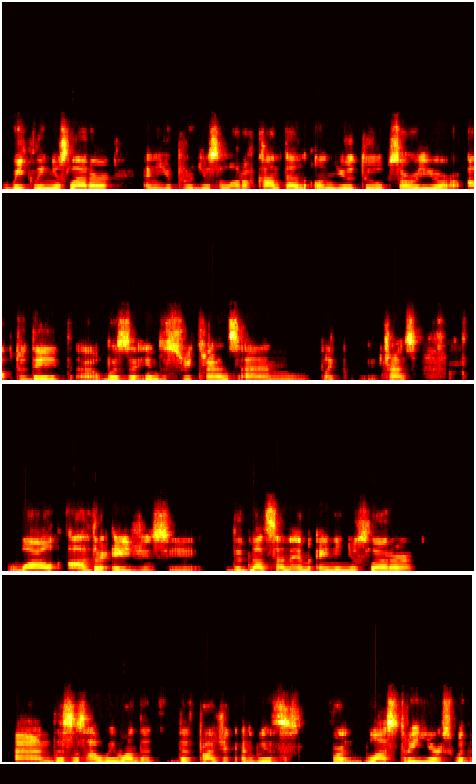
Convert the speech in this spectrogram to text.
weekly newsletter and you produce a lot of content on YouTube, so you're up to date uh, with the industry trends and like trends. While other agency did not send him any newsletter, and this is how we won that that project. And with for last three years, with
